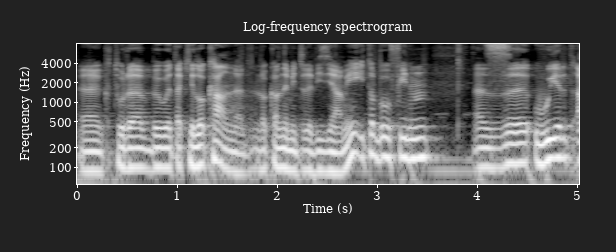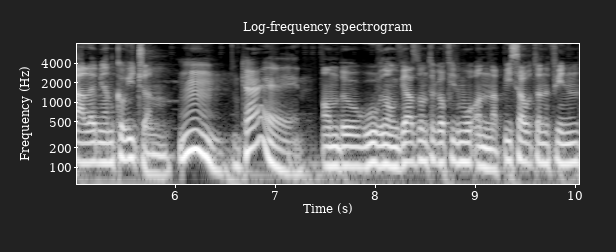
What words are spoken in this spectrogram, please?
e, które były takie lokalne, lokalnymi telewizjami i to był film z Weird Alem Jankowiczem. Mm, okay. On był główną gwiazdą tego filmu, on napisał ten film.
